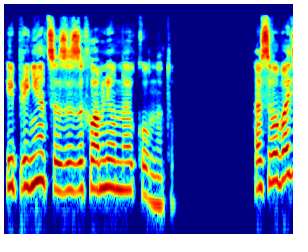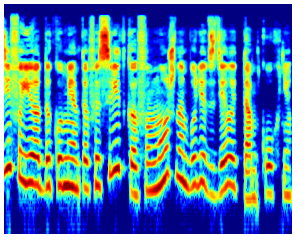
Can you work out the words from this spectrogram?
и приняться за захламленную комнату. Освободив ее от документов и свитков, можно будет сделать там кухню,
